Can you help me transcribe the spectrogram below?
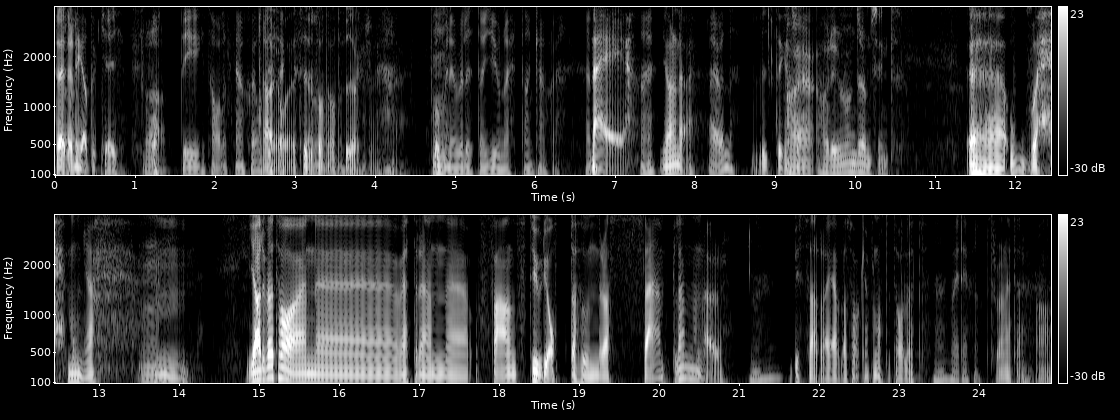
Det är, det är helt okej. Ja. 80-talet kanske? Ja, 86? ja, tidigt eller något. 84 kanske. Påminner väl lite om Juno 1 kanske? Eller? Nej, Nej, gör den det? jag vet inte. Lite kanske. Har, har du någon drömsynt? Eh, oh, många. Mm. Mm. Jag hade velat ha en, uh, vad heter den, uh, fan, Studio 800-samplen, den där Nej. bisarra jävla saken från 80-talet. Ja, vad är det för något? Tror den heter. Ja.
